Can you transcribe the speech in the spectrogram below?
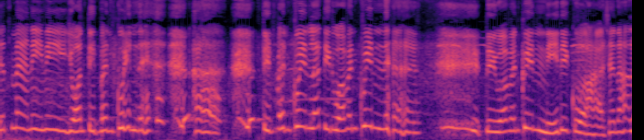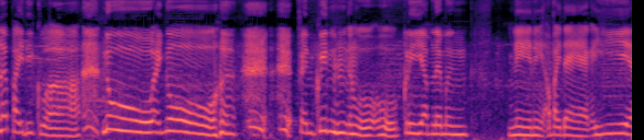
ยัดแม่นี่นี่โยนติดเป็นกุ้นเนี่ยติดเป็นกุ้นแล้วติดหัวเป็นกุ้นเนี่ยติดหัวเป็นกุ้นหนีดีกว่า ชนะแล้วไปดีกว่า นู่ไอ้โง่เป็นกุ้นโอ้โหเกรียมเลยมึง นี่นี่เอาไปแดกไอ้เหี้ย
